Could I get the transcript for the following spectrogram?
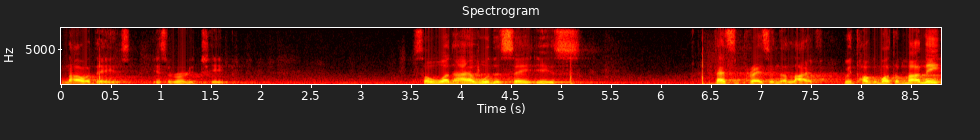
Nowadays, it's really cheap. So, what I would say is that's present life. We talk about the money,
